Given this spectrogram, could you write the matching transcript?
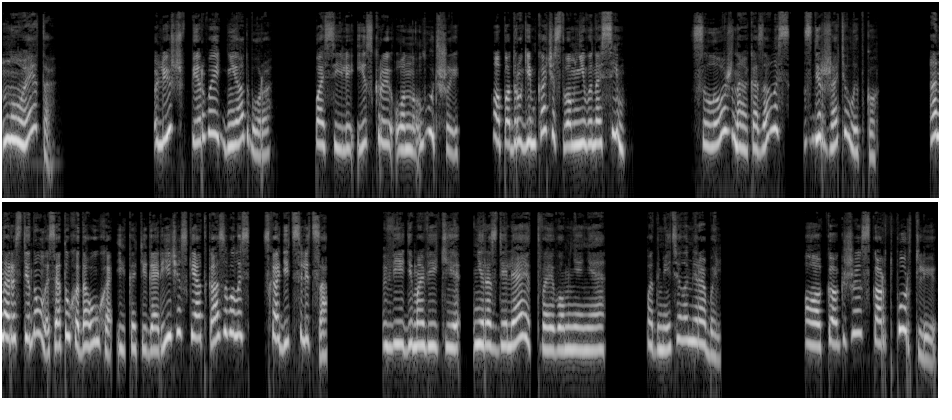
Но это... Лишь в первые дни отбора. По силе искры он лучший, а по другим качествам невыносим. Сложно оказалось сдержать улыбку. Она растянулась от уха до уха и категорически отказывалась сходить с лица. «Видимо, Вики не разделяет твоего мнения», — подметила Мирабель. «А как же Скарт Портли?»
